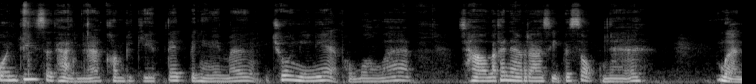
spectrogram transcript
คนที่สถานะ complicated เป็นยังไงมั่ง ช่วงนี้เนี่ยผมมองว่าชาวลัคนาราศีพฤษภนะ เหมือน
